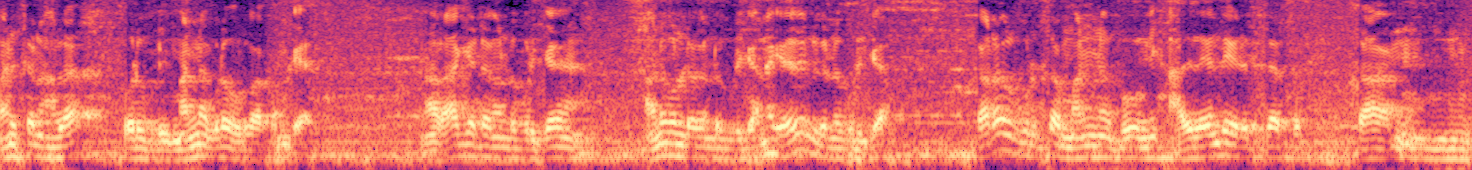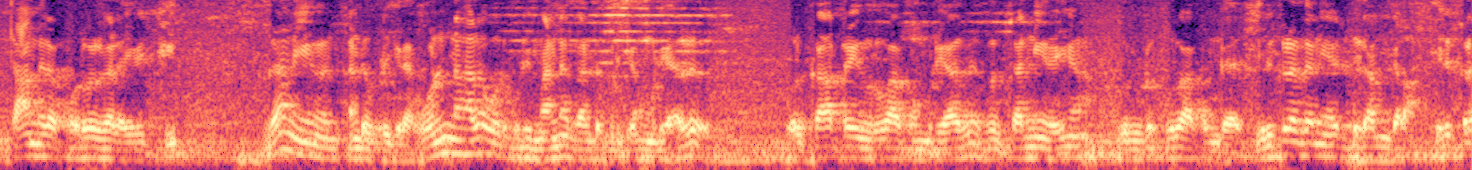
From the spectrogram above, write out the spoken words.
மனுஷனால் ஒரு இப்படி மண்ணை கூட உருவாக்க முடியாது. நான் ராக்கெட்டை கண்டுபிடிச்சேன் அணுகுண்டை கண்டுபிடிச்சேன்னா எதுன்னு கண்டுபிடிச்சேன். கடவுள் கொடுத்த மண் பூமி அதுலேருந்து எடுத்த தா தாமிர பொருள்களை வச்சு தான் நீங்கள் வந்து கண்டுபிடிக்கிற. ஒன்றால் ஒரு குடி மண்ணை கண்டுபிடிக்க முடியாது. ஒரு காற்றையும் உருவாக்க முடியாது. ஒரு தண்ணீரையும் உருவாக்க முடியாது. இருக்கிற தண்ணியை எடுத்து காமிக்கலாம். இருக்கிற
